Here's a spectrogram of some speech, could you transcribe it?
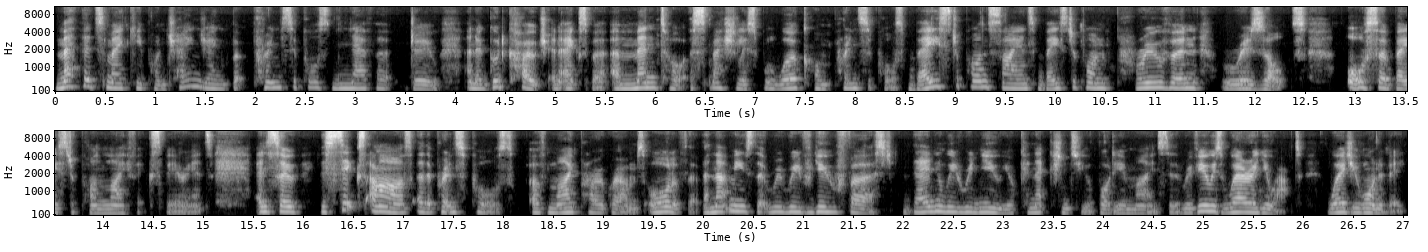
Methods may keep on changing, but principles never do. And a good coach, an expert, a mentor, a specialist will work on principles based upon science, based upon proven results, also based upon life experience. And so the six R's are the principles of my programs, all of them. And that means that we review first, then we renew your connection to your body and mind. So the review is where are you at? Where do you want to be?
